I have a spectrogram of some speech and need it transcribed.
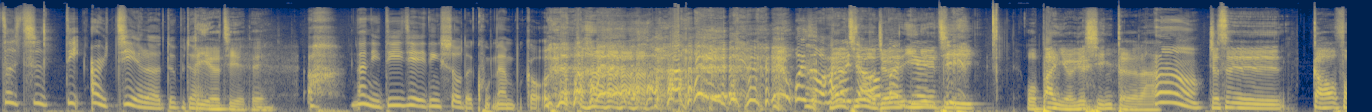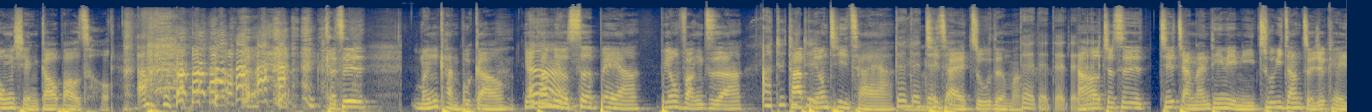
这是第二届了，对不对，第二届对，那你第一届一定受的苦难不够。为什么还会想要其实我觉得音乐办第二届？季。我办有一个心得啦，嗯，就是高风险高报酬，可是门槛不高，因为他没有设备啊，不用房子啊，啊，对对对，他不用器材啊，对对对，器材也租的嘛。对对对对，然后就是，其实讲难听点，你出一张嘴就可以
